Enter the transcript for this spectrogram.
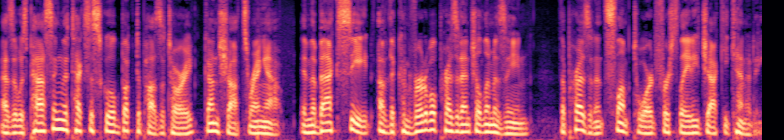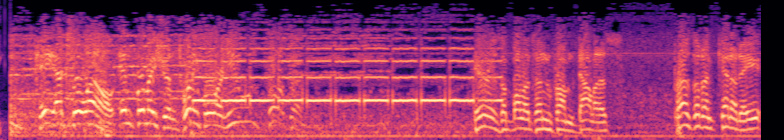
As it was passing the Texas School Book Depository, gunshots rang out. In the back seat of the convertible presidential limousine, the president slumped toward First Lady Jackie Kennedy. KXOL Information 24 News Bulletin. Here is a bulletin from Dallas. President Kennedy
